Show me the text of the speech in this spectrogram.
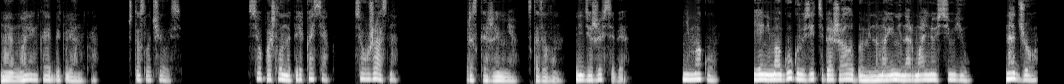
«Моя маленькая беглянка. Что случилось?» Все пошло наперекосяк. Все ужасно. «Расскажи мне», — сказал он. «Не держи в себе». «Не могу. Я не могу грузить тебя жалобами на мою ненормальную семью. На Джо.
